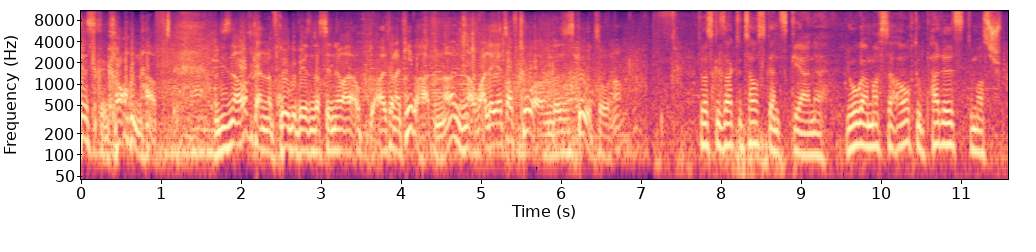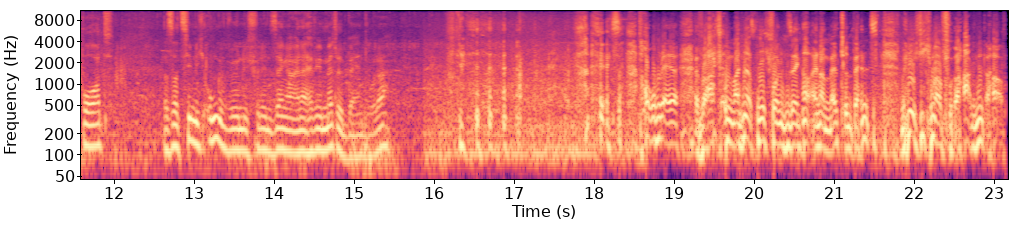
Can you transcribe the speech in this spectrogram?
das ist grauenhaft. Und die sind auch dann froh gewesen, dass sie eine Alternative hatten. Ne? Die sind auch alle jetzt auf Tour und das ist gut so. Ne? Du hast gesagt, du tauchst ganz gerne. Yoga machst du auch, du paddelst, du machst Sport. Das ist ziemlich ungewöhnlich für den Sänger einer Heavy Metal Oder? Warum erwartet man das nicht von einem Sänger einer Metal-Band, wenn ich dich mal fragen darf?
